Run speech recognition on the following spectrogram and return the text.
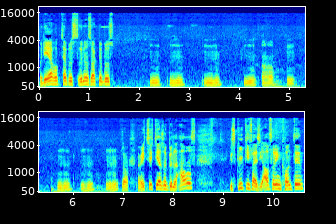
Und der hockt halt bloß drin und sagt er bloß, hm, mhm, mhm, mhm, aha, mhm, mhm, mhm, mhm. So, dann regt sich der so ein bisschen auf, ist glücklich, weil sie aufregen konnte.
